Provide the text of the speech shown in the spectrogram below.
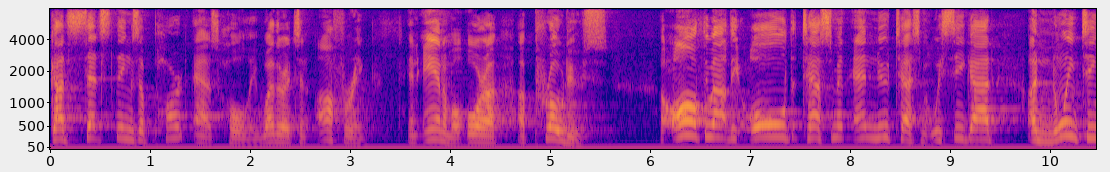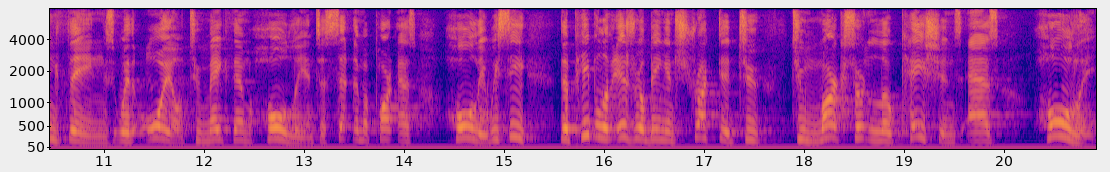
God sets things apart as holy, whether it's an offering, an animal, or a, a produce. All throughout the Old Testament and New Testament, we see God anointing things with oil to make them holy and to set them apart as holy. We see the people of Israel being instructed to, to mark certain locations as holy.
